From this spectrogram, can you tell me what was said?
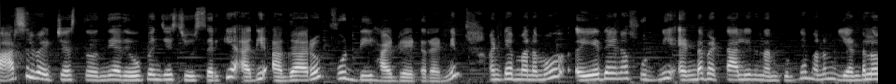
పార్సల్ వెయిట్ చేస్తుంది. అది ఓపెన్ చేసి చూసేసరికి అది అగారో ఫుడ్ డిహైడ్రేటర్ అండి. అంటే మనము ఏదైనా ఫుడ్ని ఎండబెట్టాలి అని అనుకుంటే మనం ఎండలో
